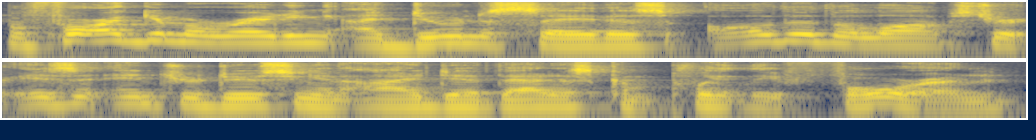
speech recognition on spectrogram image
Before I give my rating, I do want to say this. Although The Lobster isn't introducing an idea that is completely foreign,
